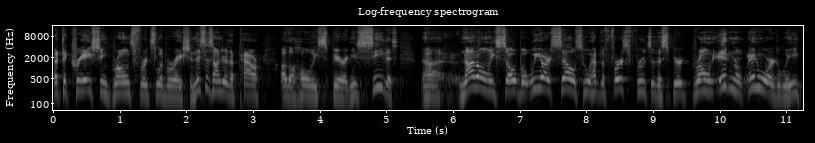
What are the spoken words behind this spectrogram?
that the creation groans for its liberation. This is under the power of the Holy Spirit. And you see this. Uh, not only so, but we ourselves who have the first fruits of the Spirit groan in, inwardly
